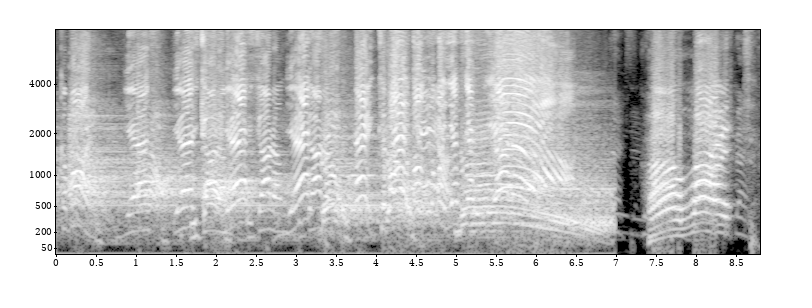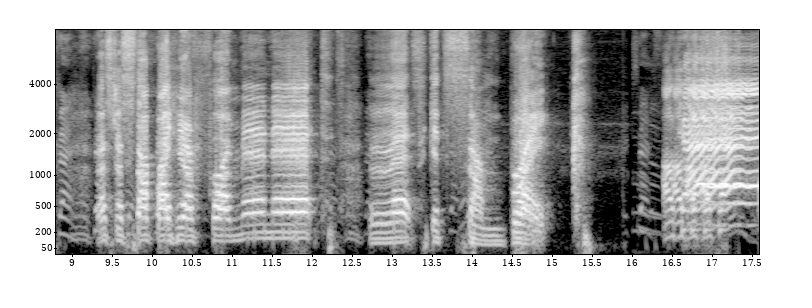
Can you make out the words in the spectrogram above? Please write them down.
Come on! Knock him off! Yeah! Come on, come on. Yes, yes. You got him. Yes. You got him. Yes. You got him. Hey, come on, come on, come on. Yes, yes, yeah. Alright, let's just stop right here for a minute. Let's get some break. Okay. okay.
